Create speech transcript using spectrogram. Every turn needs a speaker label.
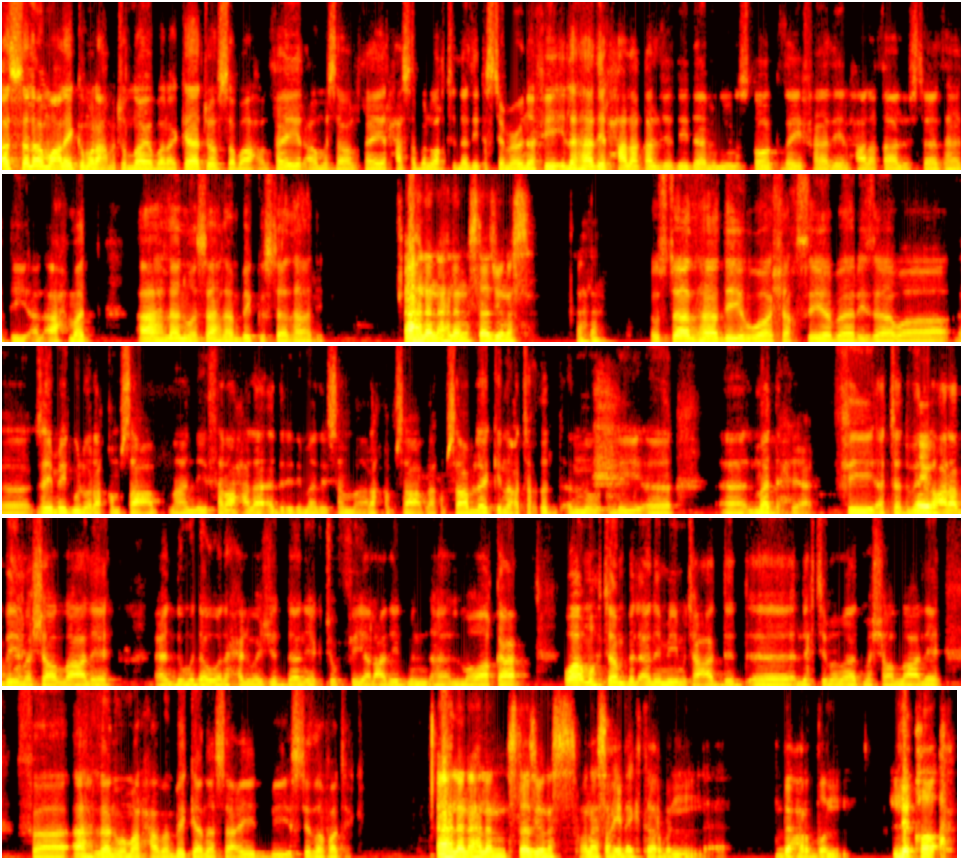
Speaker 1: السلام عليكم ورحمة الله وبركاته. صباح الخير أو مساء الخير حسب الوقت الذي تستمعون فيه. إلى هذه الحلقة الجديدة من يونس توك ضيف هذه الحلقة الأستاذ هادي الأحمد. أهلا وسهلا بك أستاذ هادي.
Speaker 2: أهلا أهلا أستاذ يونس. أهلا.
Speaker 1: أستاذ هادي هو شخصية بارزة وزي آه، ما يقولوا رقم صعب مع أني صراحة لا أدري لماذا يسمى رقم صعب رقم صعب لكن أعتقد أنه آه، آه، يعني. في التدوين أيوة. العربي ما شاء الله عليه عنده مدونة حلوة جدا يكتب في العديد من المواقع ومهتم بالأنمي متعدد الاهتمامات ما شاء الله عليه. فاهلا ومرحبا بك أنا سعيد باستضافتك.
Speaker 2: أهلا أهلا أستاذ يونس. وأنا سعيد أكثر بال... بعرض اللقاء.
